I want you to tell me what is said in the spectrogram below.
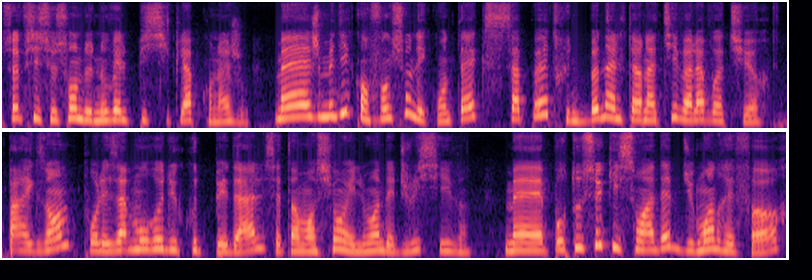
Sauf si ce sont de nouvelles pistes cyclables qu'on ajoute. Mais je me dis qu'en fonction des contextes, ça peut être une bonne alternative à la voiture. Par exemple, pour les amoureux du coup de pédale, cette invention est loin d'être jouissive. Mais pour tous ceux qui sont adeptes du moindre effort,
